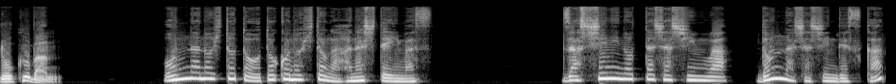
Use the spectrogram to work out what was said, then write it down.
6番、女の人と男の人が話しています。雑誌に載った写真はどんな写真ですか？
